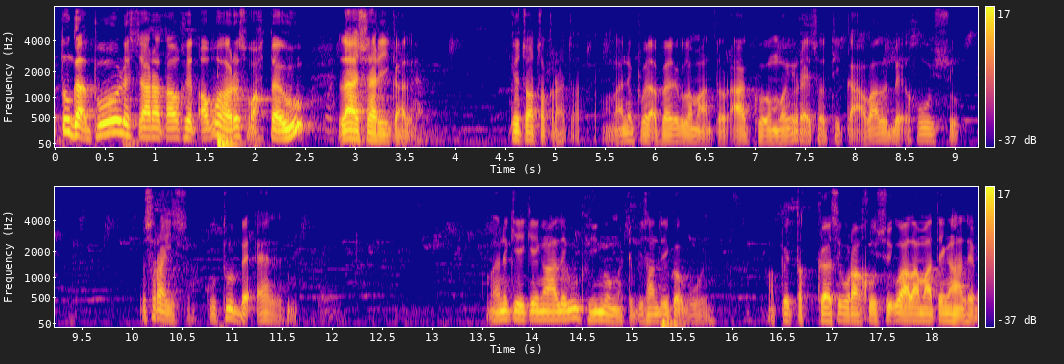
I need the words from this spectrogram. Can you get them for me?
Itu enggak boleh secara tauhid Allah harus wahdahu la syarikalah. Ki cocok ra cocok. Mane bolak-balik kula matur, agama iki ora iso dikawal mbek khusyuk. Wis ora iso, kudu mbek ilmu. Mane iki ngalim bingung ngadepi santri kok kuwi. Ape tegas ora khusyuk alamate ngalim.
